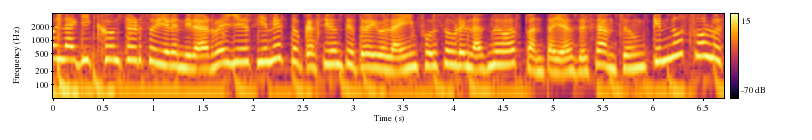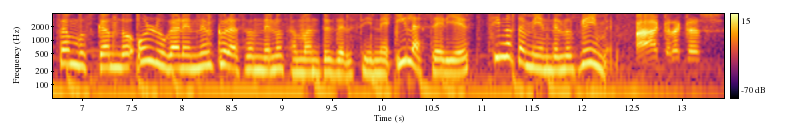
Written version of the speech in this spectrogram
Hola Geek Hunter, soy Erendira Reyes y en esta ocasión te traigo la info sobre las nuevas pantallas de Samsung que no solo están buscando un lugar en el corazón de los amantes del cine y las series, sino también de los gamers. Ah, Caracas,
